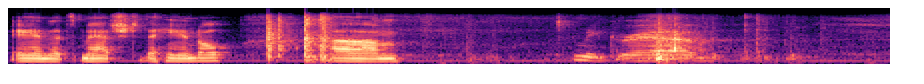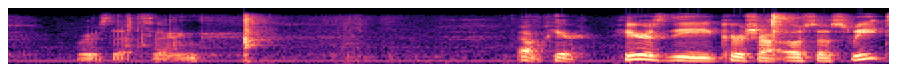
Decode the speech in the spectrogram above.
and it's matched to the handle. Um, let me grab. Where's that thing? Oh, here. Here's the Kershaw Oso Sweet.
